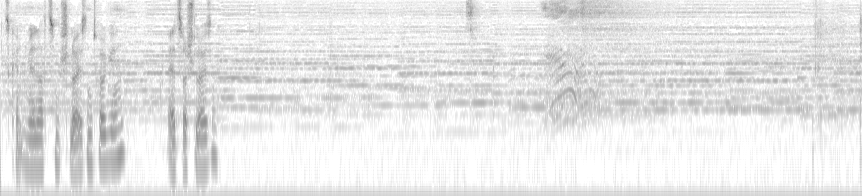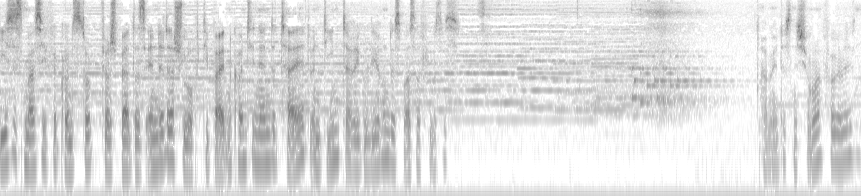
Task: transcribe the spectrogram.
Jetzt könnten wir noch zum Schleusentor gehen. Äh, zur Schleuse. Dieses massive Konstrukt versperrt das Ende der Schlucht, die beiden Kontinente teilt und dient der Regulierung des Wasserflusses. Haben wir das nicht schon mal vorgelesen?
